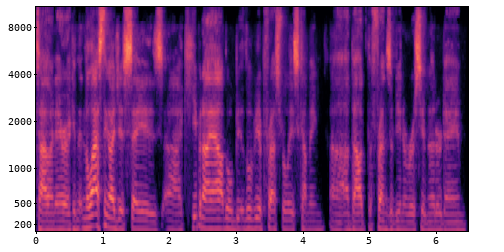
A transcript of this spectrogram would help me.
Tyler and Eric. And, and, the last thing I just say is uh, keep an eye out. There'll be there'll be a press release coming uh, about the Friends of University of Notre Dame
